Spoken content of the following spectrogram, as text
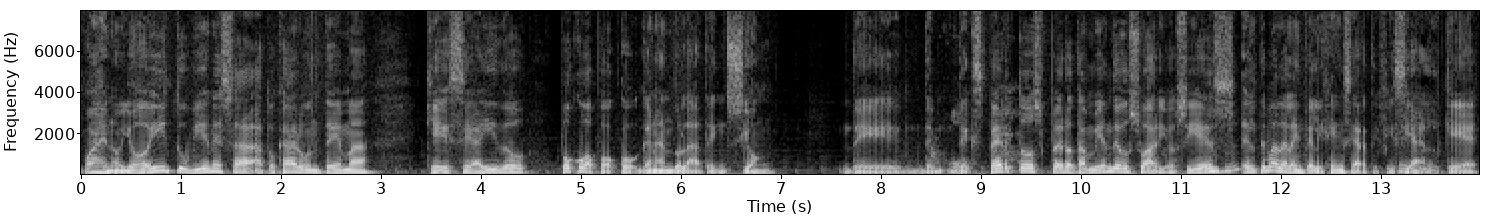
Bueno, y hoy tú vienes a, a tocar un tema que se ha ido poco a poco ganando la atención de, expertos, pero también de usuarios, y es el tema de la inteligencia artificial, que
